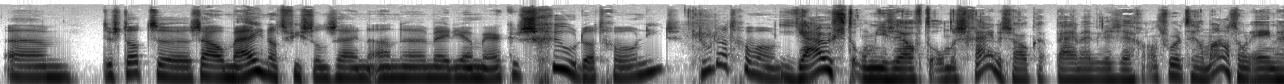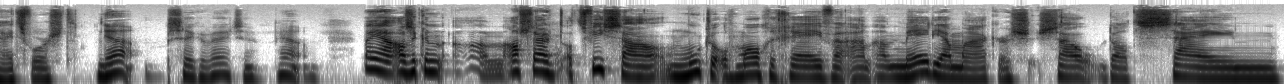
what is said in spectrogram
Ehm, dus dat eh, zou mijn advies dan zijn aan eh, mediamerken. Schuw dat gewoon niet. Doe dat gewoon. Juist om jezelf te onderscheiden, zou ik bijna willen zeggen. Anders wordt het helemaal zo'n eenheidsworst. Ja, zeker weten. Ja. Nou ja, als ik een, een afsluitend advies zou moeten of mogen geven aan, aan mediamakers, zou dat zijn.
